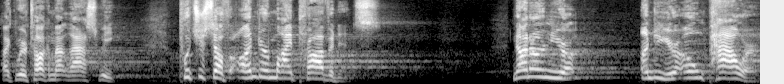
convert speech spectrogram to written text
like we were talking about last week. Put yourself under my providence, not under your, under your own power,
